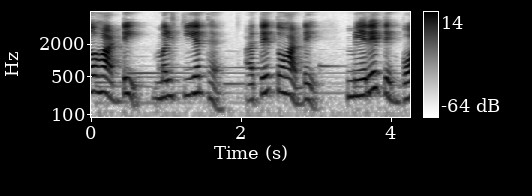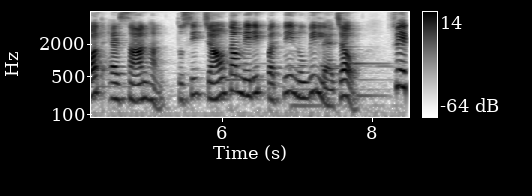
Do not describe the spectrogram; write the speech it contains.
ਤੁਹਾਡੀ ਮਲਕੀਅਤ ਹੈ ਅਤੇ ਤੁਹਾਡੇ ਮੇਰੇ ਤੇ ਬਹੁਤ ਅਹਿਸਾਨ ਹਨ। ਤੁਸੀਂ ਚਾਹੋ ਤਾਂ ਮੇਰੀ ਪਤਨੀ ਨੂੰ ਵੀ ਲੈ ਜਾਓ। ਫਿਰ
